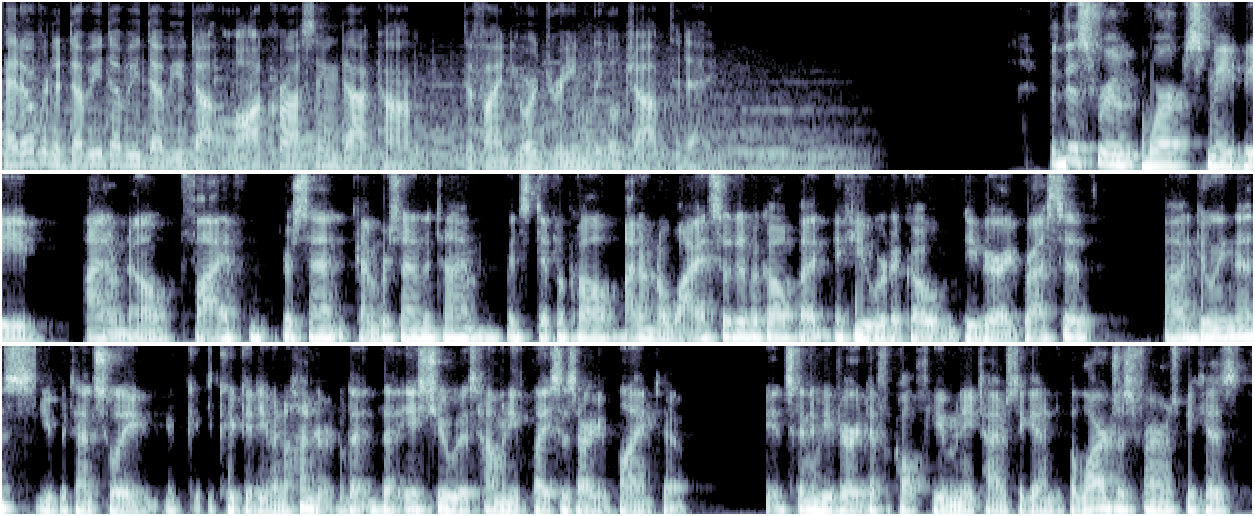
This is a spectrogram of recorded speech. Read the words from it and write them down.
Head over to www.lawcrossing.com to find your dream legal job today. But this route works maybe, I don't know, 5%, 10% of the time. It's difficult. I don't know why it's so difficult, but if you were to go be very aggressive, uh, doing this, you potentially could get even 100. The, the issue is how many places are you applying to? It's going to be very difficult for you many times to get into the largest firms because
